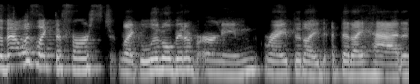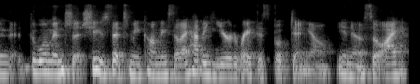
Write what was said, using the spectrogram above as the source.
so that was like the first like little bit of earning right that i that i had. And the woman she said to me Kamini said i have a year to write this book danielle you know so i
